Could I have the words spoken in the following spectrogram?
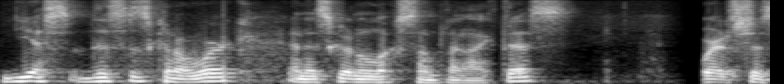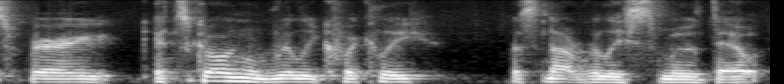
yes, this is going to work and it's going to look something like this, where it's just very, it's going really quickly. It's not really smoothed out.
